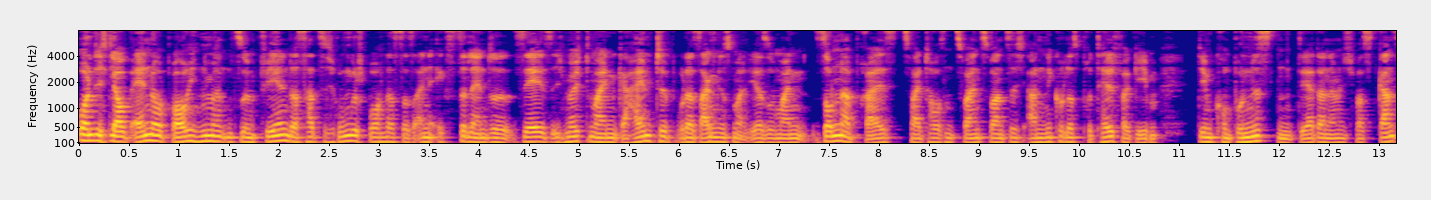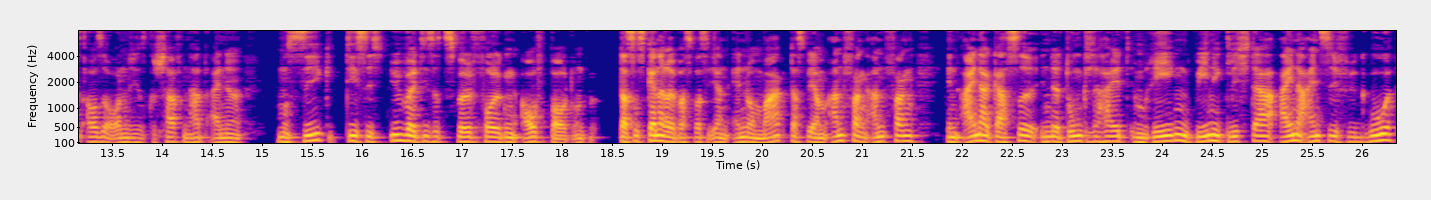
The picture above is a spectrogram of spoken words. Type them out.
Und ich glaube, Endor brauche ich niemandem zu empfehlen. Das hat sich rumgesprochen, dass das eine exzellente Serie ist. Ich möchte meinen Geheimtipp oder sagen wir es mal eher so meinen Sonderpreis 2022 an Nicolas Bretel vergeben dem Komponisten, der da nämlich was ganz Außerordentliches geschaffen hat, eine Musik, die sich über diese zwölf Folgen aufbaut. Und das ist generell was, was ich an Endor mag, dass wir am Anfang anfangen, in einer Gasse, in der Dunkelheit, im Regen, wenig Lichter, eine einzige Figur,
